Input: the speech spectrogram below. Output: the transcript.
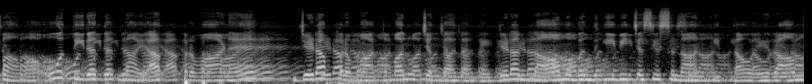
ਭਾਵਾ ਉਹ ਤੀਰਥ ਨਾਇਆ ਪ੍ਰਵਾਨ ਹੈ ਜਿਹੜਾ ਪ੍ਰਮਾਤਮਾ ਨੂੰ ਚੰਗਾ ਲੱਗੇ ਜਿਹੜਾ ਨਾਮ ਬੰਦਗੀ ਵਿੱਚ ਅਸੀਂ ਇਸ਼ਨਾਨ ਕੀਤਾ ਹੋਏ ਰਾਮ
